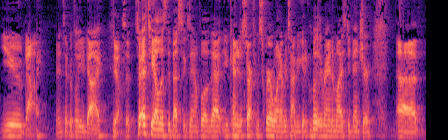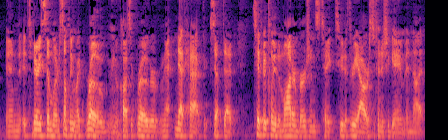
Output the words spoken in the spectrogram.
you die. And typically you die. Yeah. So, so FTL is the best example of that. You kind of just start from square one every time. You get a completely randomized adventure. Uh, and it's very similar to something like Rogue, you know, classic Rogue or Net, NetHack, except that typically the modern versions take two to three hours to finish a game and not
